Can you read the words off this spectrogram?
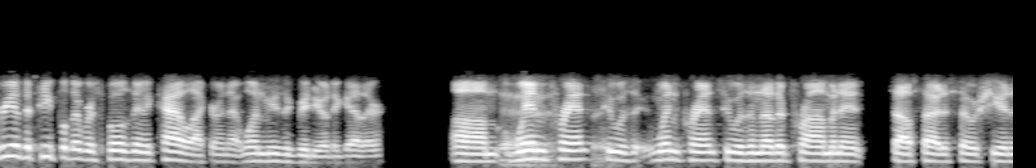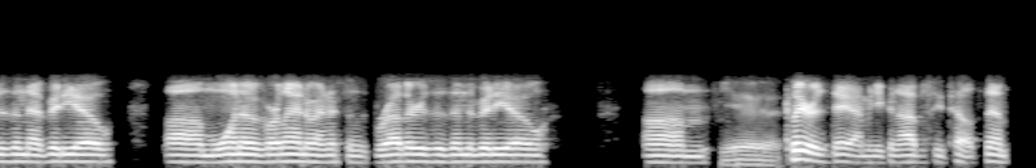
three of the people that were supposedly in the Cadillac are in that one music video together. Um, Yeah, Win Prince, who was Win Prince, who was another prominent Southside associate, is in that video. Um, one of Orlando Anderson's brothers is in the video. Um, yeah, clear as day. I mean, you can obviously tell it's them.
